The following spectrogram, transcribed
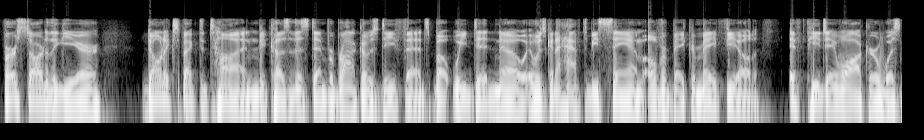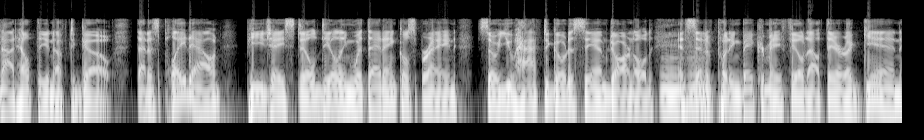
first start of the year. Don't expect a ton because of this Denver Broncos defense, but we did know it was going to have to be Sam over Baker Mayfield if PJ Walker was not healthy enough to go. That has played out. PJ still dealing with that ankle sprain, so you have to go to Sam Darnold mm-hmm. instead of putting Baker Mayfield out there again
